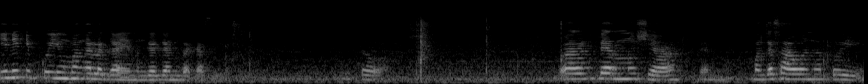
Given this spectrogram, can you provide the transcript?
Inikip ko yung mga lagayan. Ang gaganda kasi. Ito. Parang perno siya. Mag-asawa na to eh.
